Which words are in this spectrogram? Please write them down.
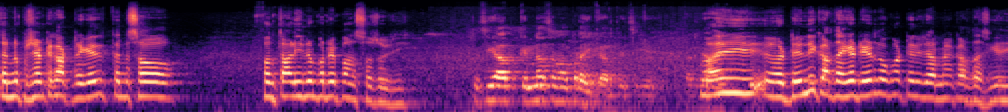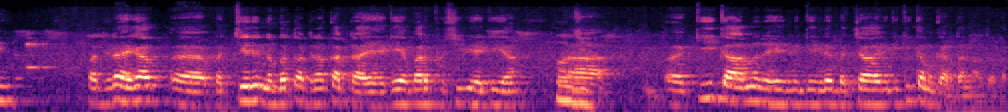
3% ਘੱਟ ਨੇ ਗਏ 345 ਨੰਬਰ ਨੇ 500 ਚੋਂ ਜੀ। ਤੁਸੀਂ ਆਪ ਕਿੰਨਾ ਸਮਾਂ ਪੜ੍ਹਾਈ ਕਰਦੇ ਸੀਗੇ? ਮੈਂ ਜੀ ਡੇਲੀ ਕਰਦਾ ਸੀਗਾ ਡੇਢ ਦੋ ਘੰਟੇ ਰੋਜ਼ਾਨਾ ਕਰਦਾ ਸੀਗਾ ਜੀ। ਪਰ ਜਿਹੜਾ ਹੈਗਾ ਅ, ਬੱਚੇ ਦੇ ਨੰਬਰ ਤੁਹਾਡੇ ਨਾਲ ਘੱਟ ਆਏ ਹੈਗੇ ਆ ਪਰ ਖੁਸ਼ੀ ਵੀ ਹੈਗੀ ਆ। ਹਾਂਜੀ। ਅ, ਅ, ਕੀ ਕਾਰਨ ਰਹੇ ਨੇ ਕਿ ਜਿਹੜੇ ਬੱਚਾ ਜਾਣੀ ਕਿ ਕੀ ਕੰਮ ਕਰਦਾ ਨਾਲ ਤੁਹਾਡਾ?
